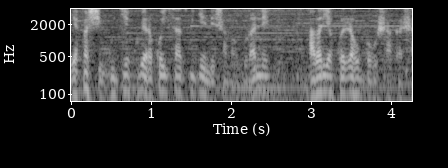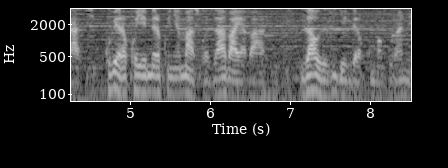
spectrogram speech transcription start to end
Yafashe inguge kubera ko isanzwe igendesha amaguru ane aba ariyo akoreraho ubwo bushakashatsi kubera ko yemera ko inyamaswa zabaye abantu zahoze zigendera ku maguru ane.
